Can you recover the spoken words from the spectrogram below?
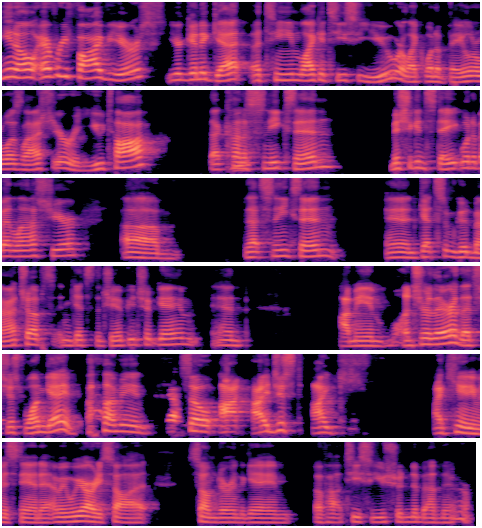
you know, every five years, you're going to get a team like a TCU or like what a Baylor was last year or Utah that kind of mm-hmm. sneaks in. Michigan State would have been last year. Um, that sneaks in and gets some good matchups and gets the championship game. And I mean, once you're there, that's just one game. I mean, yeah. so I, I just, I, I can't even stand it. I mean, we already saw it some during the game of how TCU shouldn't have been there.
